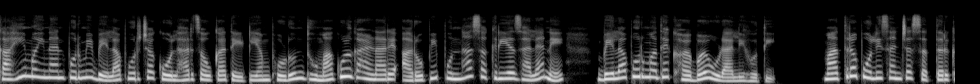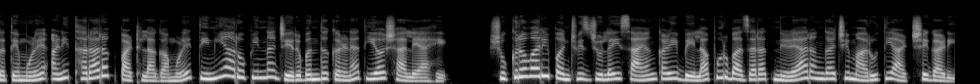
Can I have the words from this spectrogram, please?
काही महिन्यांपूर्वी बेलापूरच्या कोल्हार चौकात एटीएम फोडून धुमाकूळ घालणारे आरोपी पुन्हा सक्रिय झाल्याने बेलापूरमध्ये खळबळ उडाली होती. मात्र पोलिसांच्या सतर्कतेमुळे आणि थरारक पाठलागामुळे तिन्ही आरोपींना जेरबंद करण्यात यश आले आहे. शुक्रवारी पंचवीस जुलै सायंकाळी बेलापूर बाजारात निळ्या रंगाची मारुती आठशे गाडी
